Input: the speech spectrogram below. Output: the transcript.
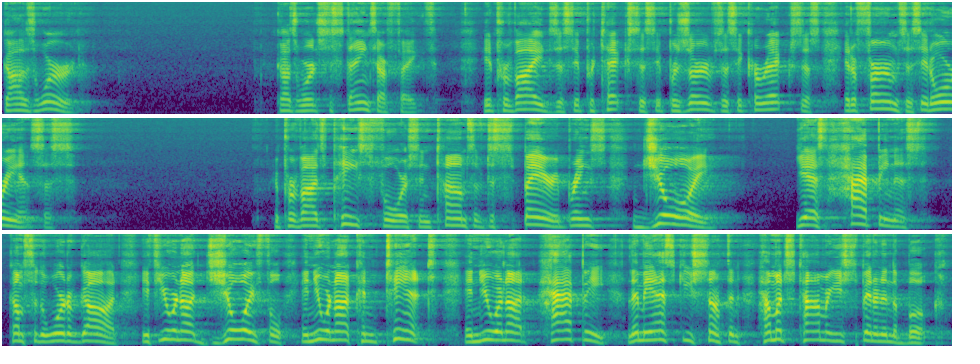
God's word. God's word sustains our faith. It provides us, it protects us, it preserves us, it corrects us, it affirms us, it orients us. It provides peace for us in times of despair. It brings joy. Yes, happiness comes through the Word of God. If you are not joyful and you are not content and you are not happy, let me ask you something. How much time are you spending in the book?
